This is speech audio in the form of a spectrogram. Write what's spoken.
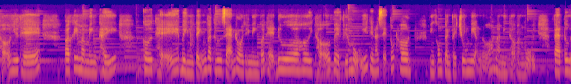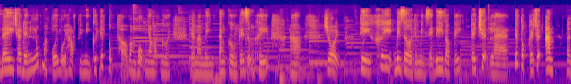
thở như thế. Và khi mà mình thấy cơ thể bình tĩnh và thư giãn rồi thì mình có thể đưa hơi thở về phía mũi thì nó sẽ tốt hơn. Mình không cần phải chu miệng nữa mà mình thở bằng mũi. Và từ đây cho đến lúc mà cuối buổi học thì mình cứ tiếp tục thở bằng bụng nha mọi người để mà mình tăng cường cái dưỡng khí. À, rồi thì khi bây giờ thì mình sẽ đi vào cái cái chuyện là tiếp tục cái chuyện ăn. Và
